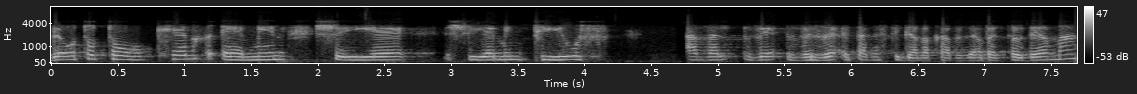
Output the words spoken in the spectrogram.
ואוטוטו הוא כן האמין שיהיה, שיהיה מין פיוס אבל, ו, וזו הייתה נסיגה בקו הזה, אבל אתה יודע מה?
